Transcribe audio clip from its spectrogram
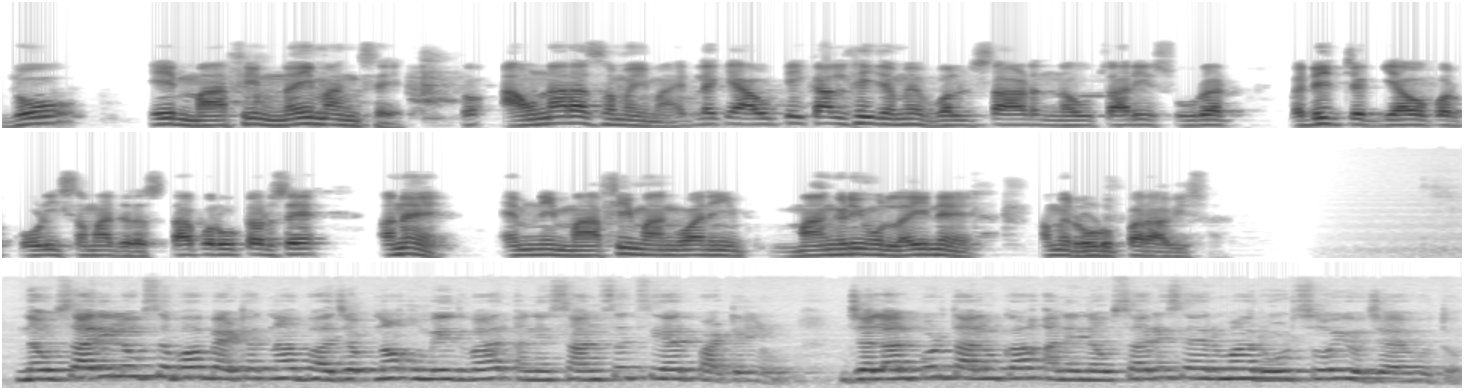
જો એ માફી નહીં માંગશે. તો આવનારા સમયમાં, એટલે કે આવતીકાલથી જ અમે વલસાડ, નવસારી, સુરત બધી જ જગ્યાઓ પર કોળી સમાજ રસ્તા પર ઉતરશે અને એમની માફી માંગવાની માંગણીઓ લઈને અમે રોડ ઉપર આવીશું. નવસારી લોકસભા બેઠકના ભાજપના ઉમેદવાર અને સાંસદ સીઆર પાટીલનું જલાલપોર તાલુકા અને નવસારી શહેરમાં રોડ શો યોજાયો હતો.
